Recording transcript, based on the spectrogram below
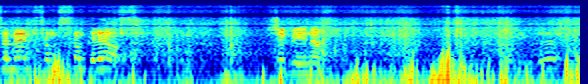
Cement from something else. Should be enough. Do that.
